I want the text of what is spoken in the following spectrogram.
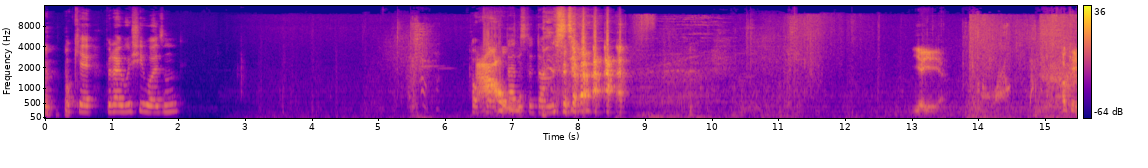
Okay, but I wish he wasn't. Okay, Ow. that's the dumbest. thing. Yeah, yeah, yeah. Okay,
